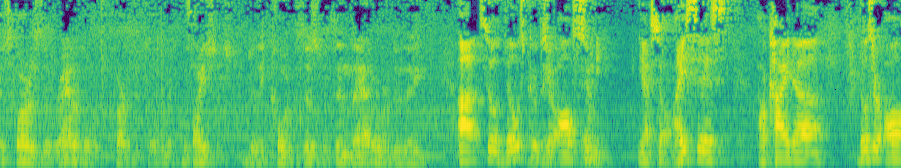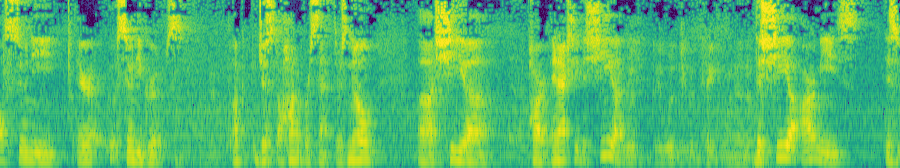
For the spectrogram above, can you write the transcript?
As far as the radical part of it, with, ISIS, do they coexist within that, or do they? Uh, so those groups they are all Sunni. Yeah, so ISIS, Al Qaeda, those are all Sunni er, Sunni groups. Uh, just 100%. There's no uh, Shia part. And actually the They Shia, wouldn't, they wouldn't even take one in. the Shia armies is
